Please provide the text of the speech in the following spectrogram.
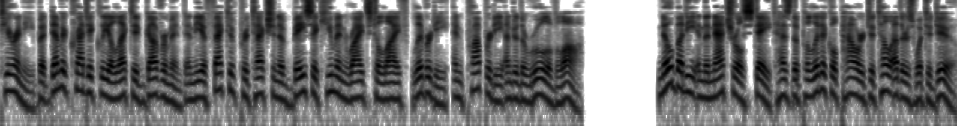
tyranny but democratically elected government and the effective protection of basic human rights to life, liberty, and property under the rule of law. Nobody in the natural state has the political power to tell others what to do.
